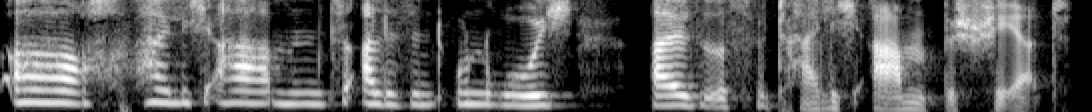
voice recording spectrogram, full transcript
ach, Heiligabend, alle sind unruhig, also es wird Heiligabend beschert.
